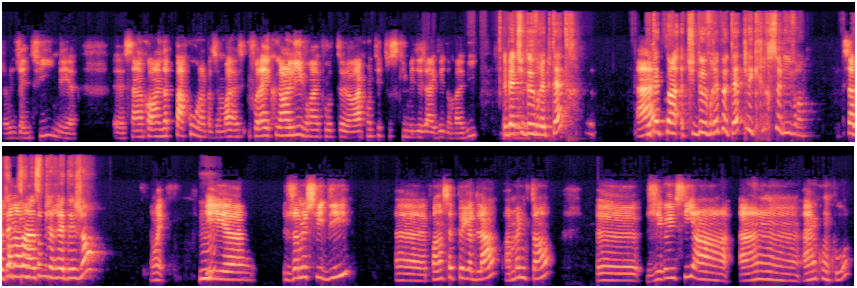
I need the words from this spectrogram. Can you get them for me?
j'avais déjà une fille, mais euh, c'est encore un autre parcours hein, parce que moi, il faudrait écrire un livre, hein, il faut te raconter tout ce qui m'est déjà arrivé dans ma vie. Eh ben, tu Euh, devrais peut-être. Hein? Ça- tu devrais peut-être l'écrire ce livre. Ça, Peut-être ça inspirerait des gens. Ouais. Hmm. Et euh, je me suis dit, euh, pendant cette période-là, en même temps, euh, j'ai réussi à, à un, à un concours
